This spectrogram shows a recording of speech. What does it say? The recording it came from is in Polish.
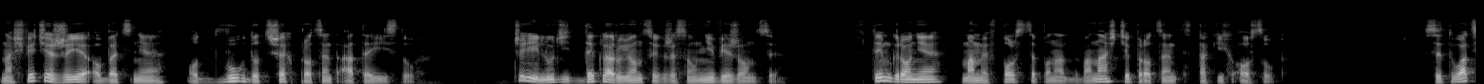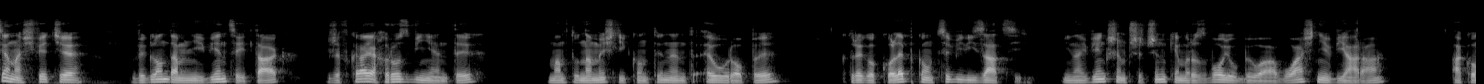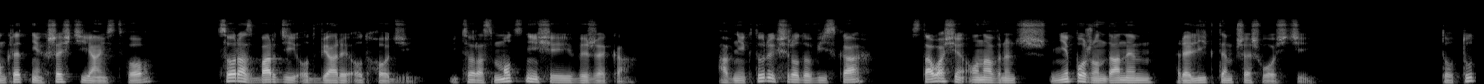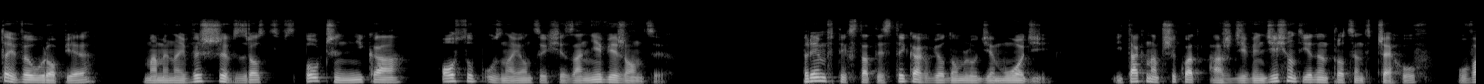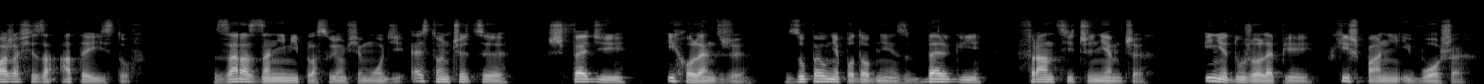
Na świecie żyje obecnie od 2 do 3% ateistów, czyli ludzi deklarujących, że są niewierzący. W tym gronie mamy w Polsce ponad 12% takich osób. Sytuacja na świecie wygląda mniej więcej tak, że w krajach rozwiniętych, mam tu na myśli kontynent Europy, którego kolebką cywilizacji i największym przyczynkiem rozwoju była właśnie wiara, a konkretnie chrześcijaństwo, coraz bardziej od wiary odchodzi i coraz mocniej się jej wyrzeka. A w niektórych środowiskach stała się ona wręcz niepożądanym reliktem przeszłości to tutaj w Europie mamy najwyższy wzrost współczynnika osób uznających się za niewierzących. Prym w tych statystykach wiodą ludzie młodzi. I tak na przykład aż 91% Czechów uważa się za ateistów. Zaraz za nimi plasują się młodzi Estończycy, Szwedzi i Holendrzy. Zupełnie podobnie jest w Belgii, Francji czy Niemczech i niedużo lepiej w Hiszpanii i Włoszech.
